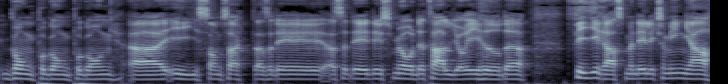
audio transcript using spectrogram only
gång på gång på gång uh, i som sagt, alltså det är, alltså det, det är små detaljer i hur det firas men det är liksom inga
